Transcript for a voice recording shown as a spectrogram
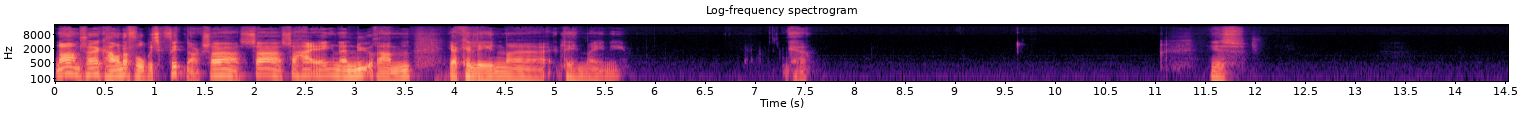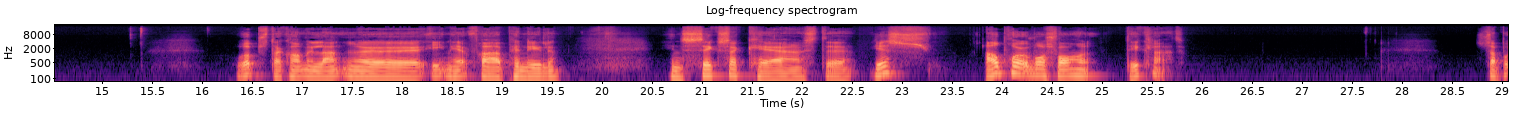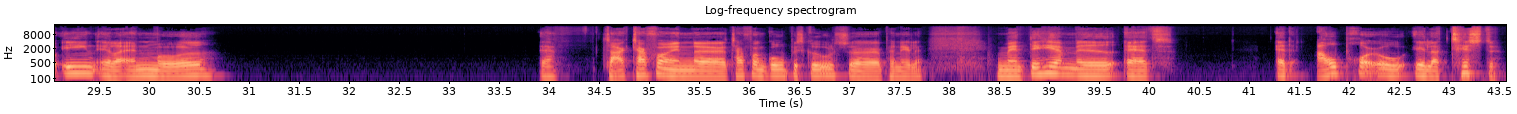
Nå, så er jeg counterfobisk. Fedt nok. Så, så, så har jeg en eller anden ny ramme, jeg kan læne mig, læne mig ind i. Ja. Yes. Ups, der kom en lang øh, en her fra Pernille. En sekser kæreste. Yes, afprøv vores forhold. Det er klart. Så på en eller anden måde, ja, tak, tak, for, en, øh, tak for en god beskrivelse, uh, Pernille. Men det her med at, at afprøve eller teste,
